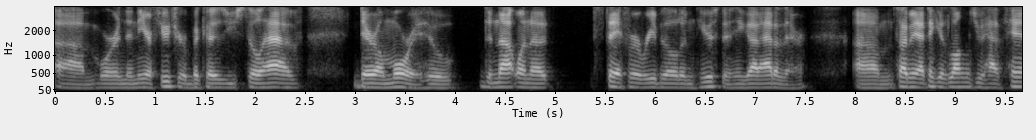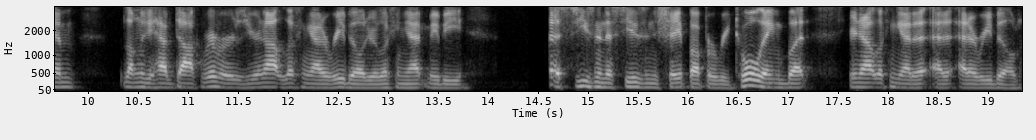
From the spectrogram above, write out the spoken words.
um, or in the near future because you still have Daryl Morey, who did not want to stay for a rebuild in Houston. He got out of there. Um, so I mean, I think as long as you have him, as long as you have Doc Rivers, you're not looking at a rebuild. You're looking at maybe a season a season shape up or retooling, but you're not looking at a at a, at a rebuild.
